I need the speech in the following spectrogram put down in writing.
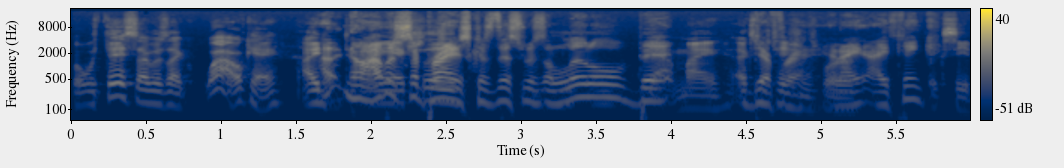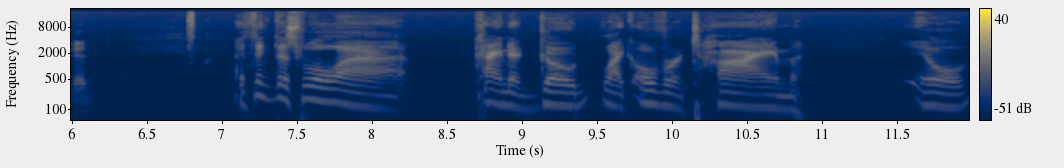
But with this, I was like, wow, okay. I, I, no, I, was actually- surprised because this was a little Yeah, bit my expectations different, were and I, I think exceeded. I think this will uh, kind of go like over time. It'll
